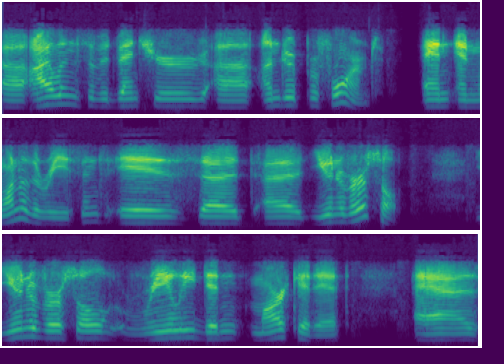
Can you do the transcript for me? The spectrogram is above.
uh, Islands of Adventure uh, underperformed, and and one of the reasons is uh, uh Universal. Universal really didn't market it as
